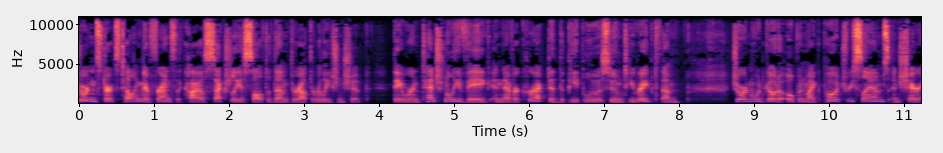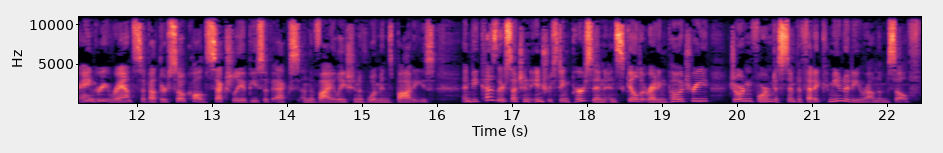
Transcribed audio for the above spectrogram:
Jordan starts telling their friends that Kyle sexually assaulted them throughout the relationship. They were intentionally vague and never corrected the people who assumed he raped them. Jordan would go to open mic poetry slams and share angry rants about their so called sexually abusive ex and the violation of women's bodies. And because they're such an interesting person and skilled at writing poetry, Jordan formed a sympathetic community around themselves.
